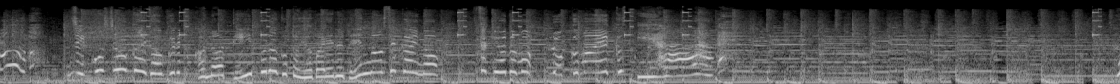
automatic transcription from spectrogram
あ自己紹介が遅れこの D プログと呼ばれる電脳世界の先ほども6万 X いやふプ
